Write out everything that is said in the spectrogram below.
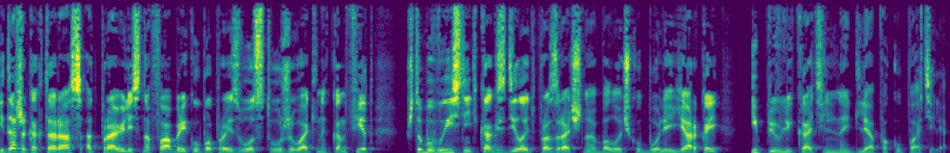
и даже как-то раз отправились на фабрику по производству жевательных конфет, чтобы выяснить, как сделать прозрачную оболочку более яркой и привлекательной для покупателя.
